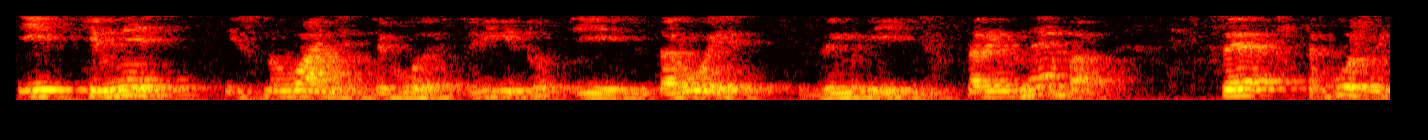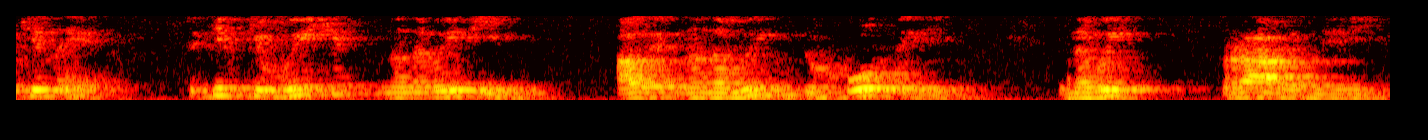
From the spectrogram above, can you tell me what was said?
І кінець існування цього світу, цієї старої землі, старе неба, це також не кінець. Це тільки вихід на новий рівень, але на новий духовний рівень, новий праведний рівень.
